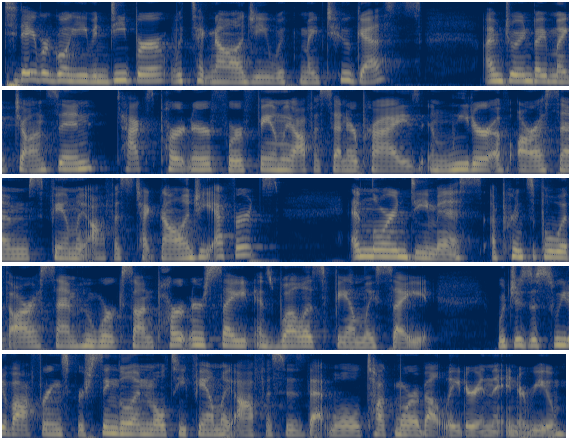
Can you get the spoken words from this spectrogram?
Today, we're going even deeper with technology with my two guests. I'm joined by Mike Johnson, tax partner for Family Office Enterprise and leader of RSM's Family Office Technology efforts, and Lauren Demas, a principal with RSM who works on PartnerSight as well as FamilySight, which is a suite of offerings for single and multi-family offices that we'll talk more about later in the interview.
